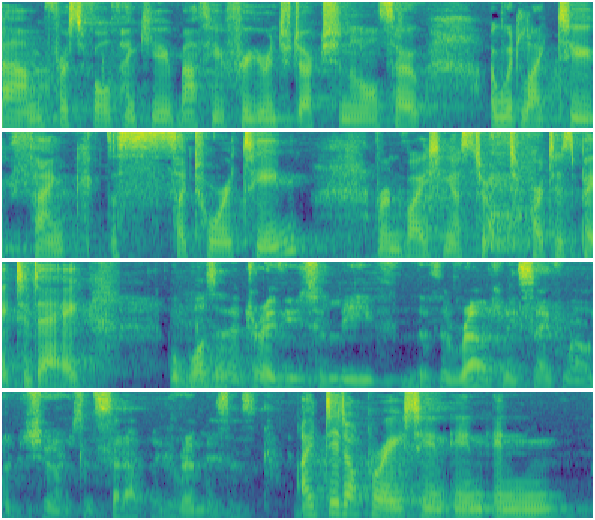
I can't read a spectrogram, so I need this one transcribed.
Um, first of all, thank you, Matthew, for your introduction. And also, I would like to thank the Cytora team for inviting us to, to participate today. What was it that drove you to leave the, the, relatively safe world of insurance and set up your own business? I did operate in, in, in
